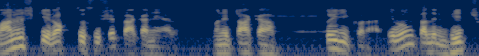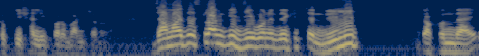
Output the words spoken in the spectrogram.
মানুষকে রক্ত শুষে টাকা নেয়ার মানে টাকা তৈরি করা এবং তাদের ভিত শক্তিশালী করবার জন্য। জামায়াত ইসলাম কি জীবনে দেখেছেন? রিলিফ যখন দেয়।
